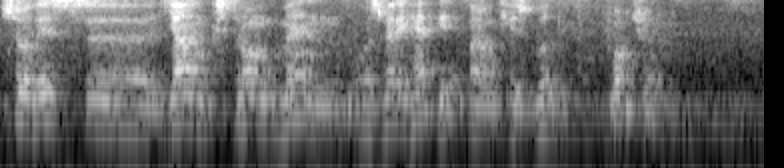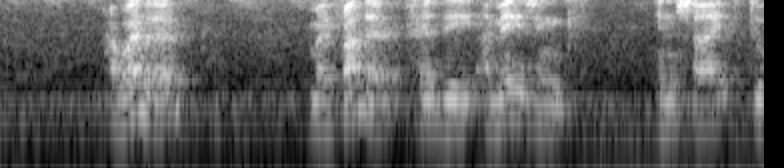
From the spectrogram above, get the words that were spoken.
So this uh, young, strong man was very happy about his good fortune. However, my father had the amazing insight to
